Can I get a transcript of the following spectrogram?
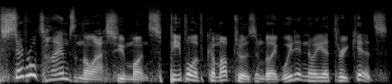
several times in the last few months, people have come up to us and be like, We didn't know you had three kids.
